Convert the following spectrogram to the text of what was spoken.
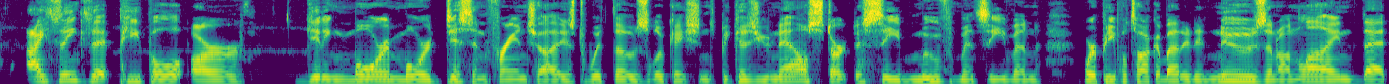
I think that people are getting more and more disenfranchised with those locations because you now start to see movements even where people talk about it in news and online that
